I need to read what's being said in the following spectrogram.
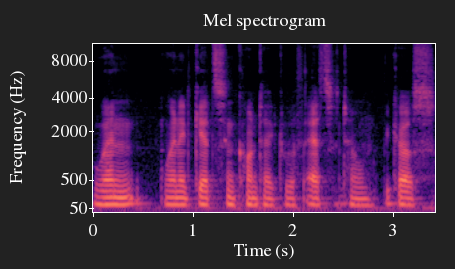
when when it gets in contact with acetone because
